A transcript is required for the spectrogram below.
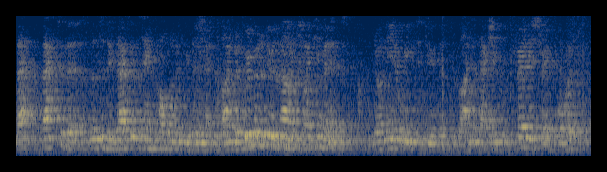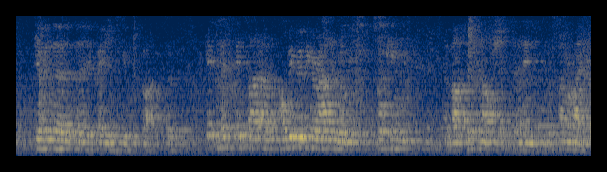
back, back to this, this is exactly the same problem that we did in that design, but we're going to do it now in 20 minutes. You don't need a week to do this design, it's actually fairly straightforward, given the, the equations we've got. So get, let's get started, I'll, I'll be moving around and we'll be talking about different options, and then we'll summarize it.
